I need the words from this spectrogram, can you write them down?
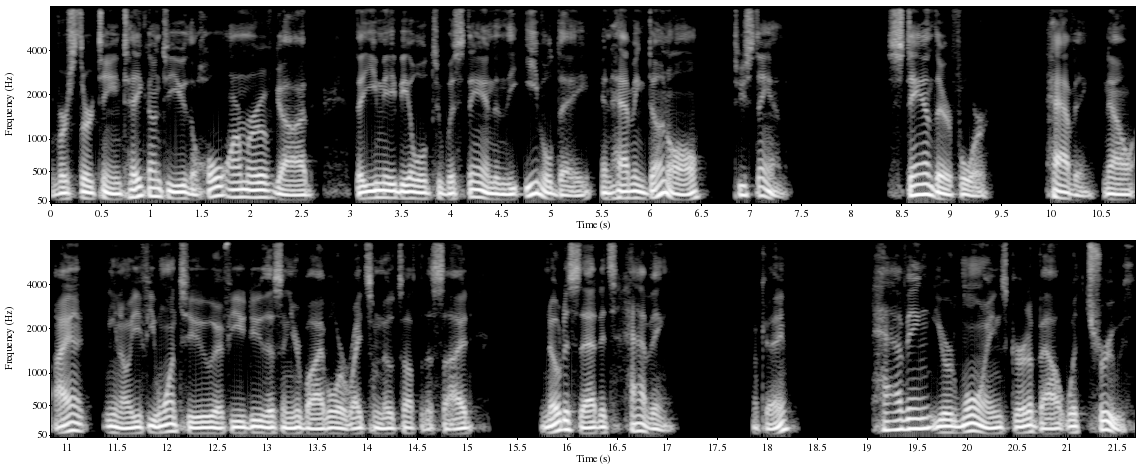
verse 13, take unto you the whole armor of God, that ye may be able to withstand in the evil day, and having done all, to stand. Stand therefore, having. Now, I, you know, if you want to, if you do this in your Bible or write some notes off to the side, Notice that it's having. Okay? Having your loins girt about with truth.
